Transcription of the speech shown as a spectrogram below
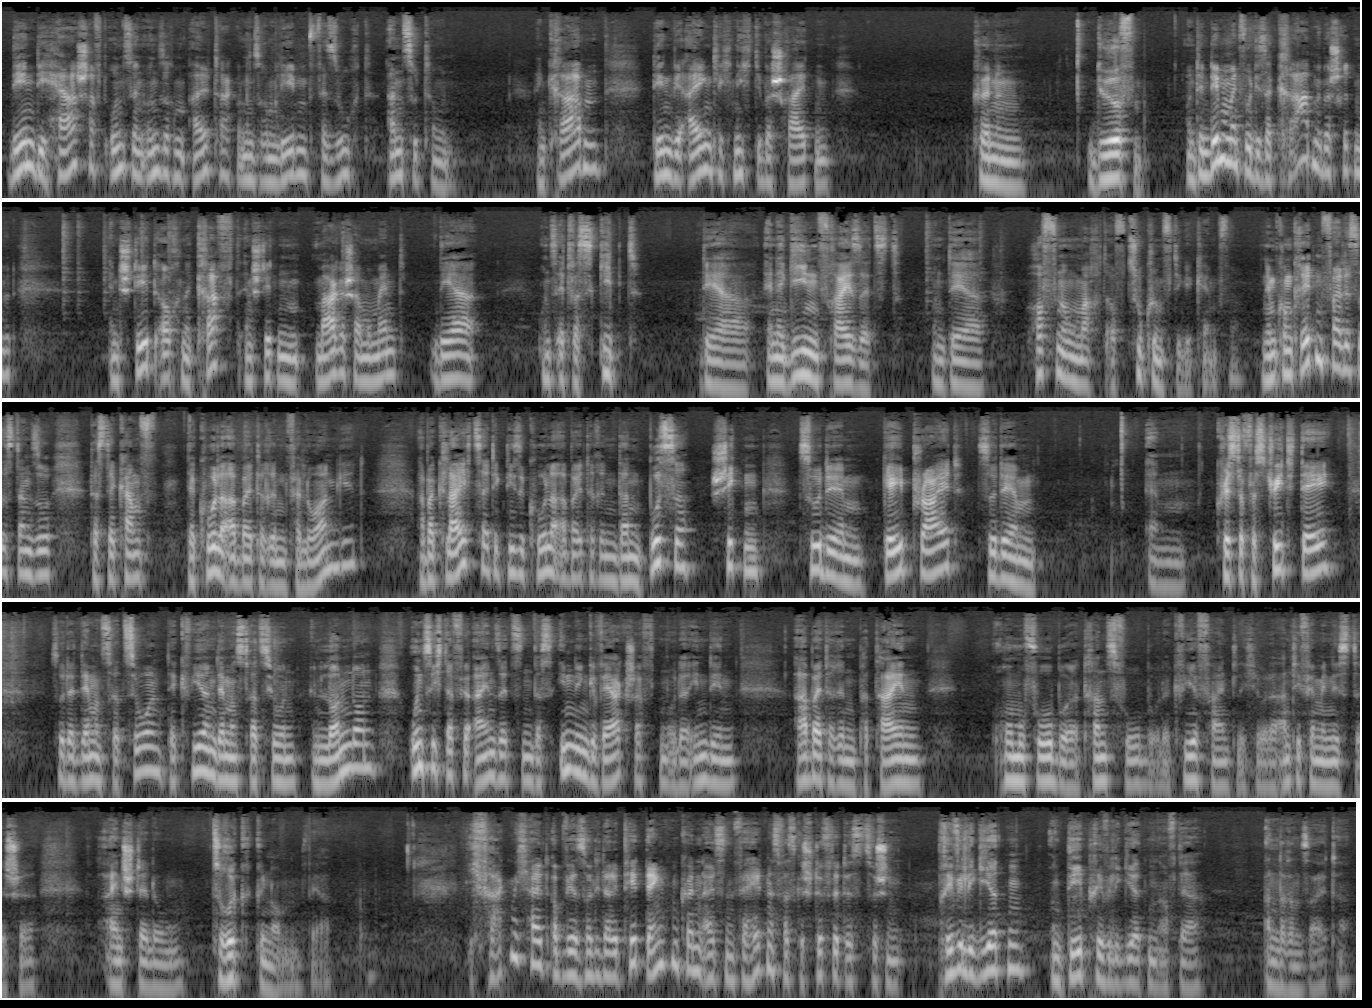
den die Herrschaft uns in unserem Alltag und unserem Leben versucht anzutun. Ein Graben, den wir eigentlich nicht überschreiten können dürfen. Und in dem Moment, wo dieser Graben überschritten wird, entsteht auch eine Kraft, entsteht ein magischer Moment, der uns etwas gibt, der Energien freisetzt und der Hoffnung macht auf zukünftige Kämpfe. In dem konkreten Fall ist es dann so, dass der Kampf der Kohlearbeiterinnen verloren geht, aber gleichzeitig diese Kohlearbeiterinnen dann Busse schicken zu dem Gay Pride, zu dem ähm, Christopher Street Day, zu der Demonstration, der queeren Demonstration in London und sich dafür einsetzen, dass in den Gewerkschaften oder in den Arbeiterinnenparteien homophobe oder transphobe oder queerfeindliche oder antifeministische Einstellungen zurückgenommen werden. Ich frage mich halt, ob wir Solidarität denken können als ein Verhältnis, was gestiftet ist zwischen Privilegierten und Deprivilegierten auf der anderen Seite.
